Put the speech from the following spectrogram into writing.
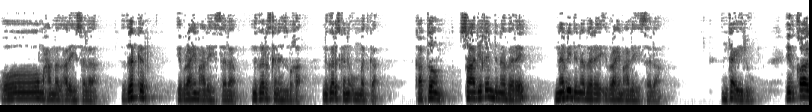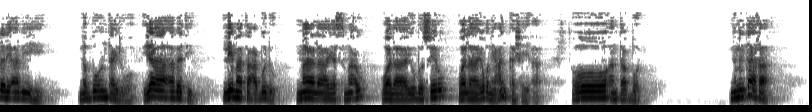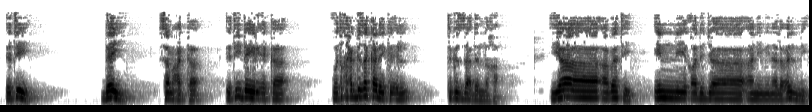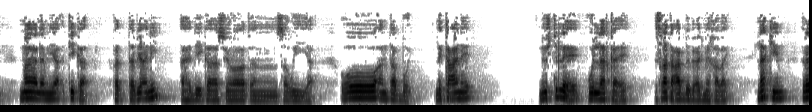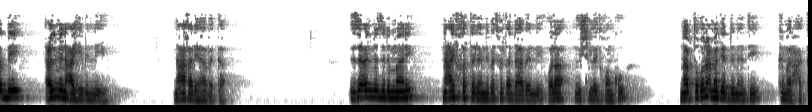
ኦ መሓመድ ዓለይሂ ሰላም ዘክር ኢብራሂም ዓለይሂ ሰላም ንገር እስከ ንህዝብኻ ንገር እስከ ንኡመትካ ካብቶም ሳዲቂን ድነበረ ነቢ ድነበረ ኢብራሂም ዓለይሂ ሰላም እንታይ ኢሉ ኢዝ ቃለ ሊኣብሂ ነቦኡ እንታይ ኢልዎ ያ ኣበቲ ሊማ ተዕቡዱ ማ ላ የስመዑ ወላ ዩብሲሩ ወላ ዩቕኒ ዓንካ ሸይኣ ኦ ኣንታ ኣቦይ ንምንታይ ኢኻ እቲ ደይ ሰምዓካ እቲ ደይ ርእካ ወቲ ክሕግዘካ ደይክእል ትግዛእ ደለኻ ያ ኣበቲ እኒ ቐድ ጃእኒ ምና ልዕልሚ ማ ለም ያእቲካ ፈተቢዕኒ ኣህዲካ ስራጣ ሰውያ ኦ ኣንታ ኣቦይ ልክዓነ ንእሽትለየ ውላድካየ እስኻ ተዓቢ ብዕድሜ ካባይ ላኪን ረቢ ዕልሚ ንዓይ ሂብኒ እዩ ንዓኻ ደይሃበካ እዚ ዕልሚ እዚ ድማ ንዓይ ተኸተለኒ በቲ ፍልጠት ዳሃበኒ ወላ ንእሽለይ ትኾንኩ ናብቲ ቕኑዕ መገዲ ምእንቲ ክመርሓካ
